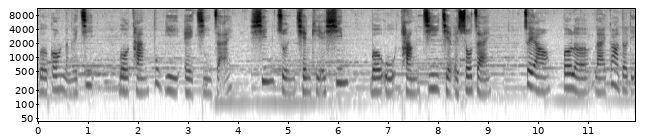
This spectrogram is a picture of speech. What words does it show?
无讲两个字，无贪不义的钱财，心存谦虚的心，无有通指责的所在。最后。保罗来教导的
